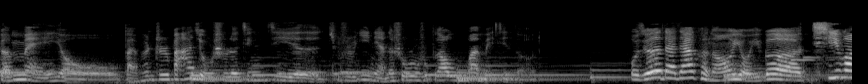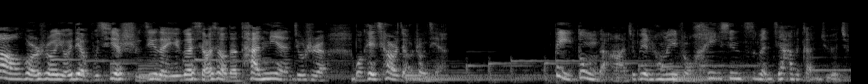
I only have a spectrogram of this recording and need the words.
全美有百分之八九十的经济就是一年的收入是不到五万美金的。我觉得大家可能有一个期望，或者说有一点不切实际的一个小小的贪念，就是我可以翘着脚挣钱，被动的啊，就变成了一种黑心资本家的感觉。就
